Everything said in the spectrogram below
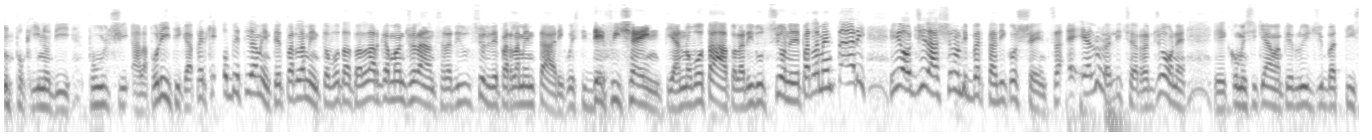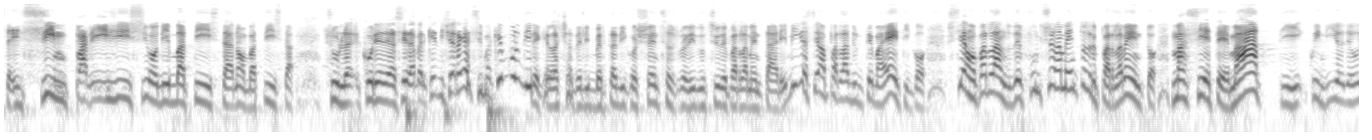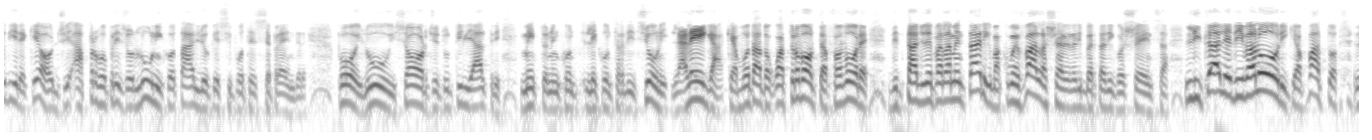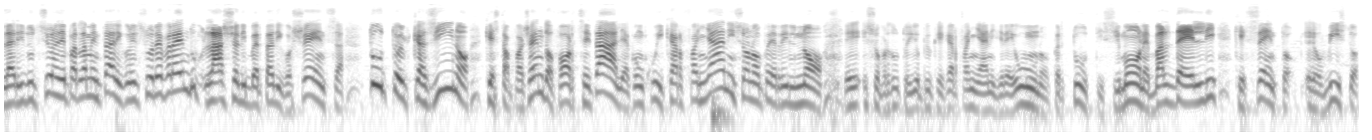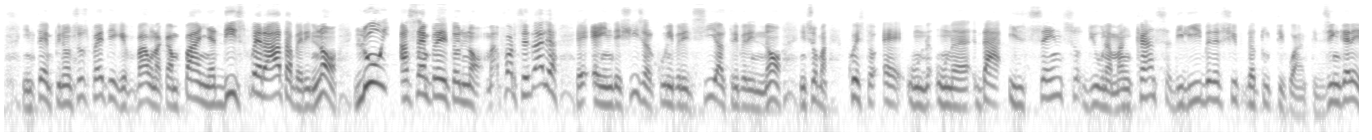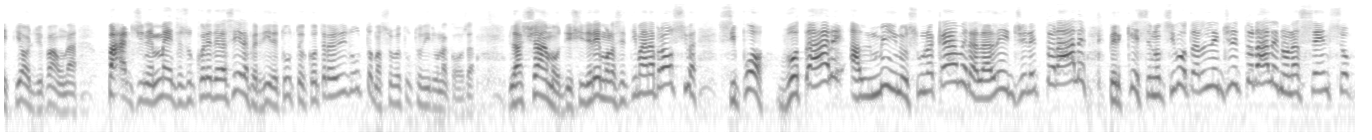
un pochino di pulci alla politica, perché obiettivamente il Parlamento ha votato a larga maggioranza la riduzione dei parlamentari, questi deficienti hanno votato la riduzione dei parlamentari e oggi lasciano libertà di coscienza. E, e allora lì c'è ragione, eh, come si chiama Pierluigi Battista, il simpaticissimo di Battista, no Battista, sul Corriere della Sera, perché dice ragazzi ma che vuol dire che lasciate libertà di coscienza sulla riduzione dei parlamentari? Mica stiamo parlando di un tema etico, stiamo parlando del funzionamento del Parlamento, ma siete matti! Quindi io devo dire che oggi ha proprio preso l'unico taglio che si potesse prendere prendere. Poi lui, Sorge e tutti gli altri mettono in con- le contraddizioni. La Lega, che ha votato quattro volte a favore del taglio dei parlamentari, ma come fa a lasciare la libertà di coscienza? L'Italia dei Valori, che ha fatto la riduzione dei parlamentari con il suo referendum, lascia libertà di coscienza. Tutto il casino che sta facendo Forza Italia, con cui i Carfagnani sono per il no, e, e soprattutto io più che Carfagnani direi uno per tutti, Simone Baldelli, che sento e ho visto in tempi non sospetti che fa una campagna disperata per il no. Lui ha sempre detto il no, ma Forza Italia è, è indecisa, alcuni per il sì, altri per il no. Insomma, questo un, un, dà il senso di una mancanza di leadership da tutti quanti. Zingaretti oggi fa una pagina e mezza sul Corriere della Sera per dire tutto il contrario di tutto, ma soprattutto dire una cosa. Lasciamo, decideremo la settimana prossima, si può votare almeno su una Camera la legge elettorale, perché se non si vota la legge elettorale non ha senso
